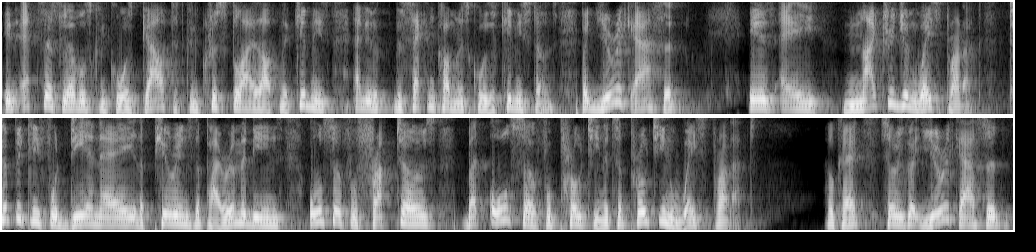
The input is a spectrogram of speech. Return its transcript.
in excess levels can cause gout, it can crystallize out in the kidneys, and is the second commonest cause of kidney stones. But uric acid is a nitrogen waste product typically for DNA, the purines, the pyrimidines, also for fructose, but also for protein. It's a protein waste product. Okay, so we've got uric acid,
